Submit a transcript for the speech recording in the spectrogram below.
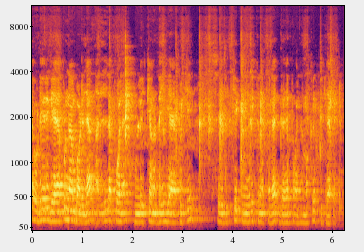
എവിടെ ഒരു ഗ്യാപ്പ് ഉണ്ടാകാൻ പാടില്ല. നല്ല പോലെ ഉള്ളിക്ക് അങ്ങോട്ട് ഈ ഗ്യാപ്പിക്ക് ശരിക്ക് കീറിക്കുന്ന പോലെ ഇതേപോലെ നമുക്ക് പിടിക്കാൻ പറ്റും.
